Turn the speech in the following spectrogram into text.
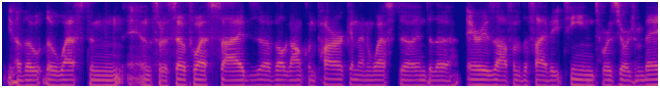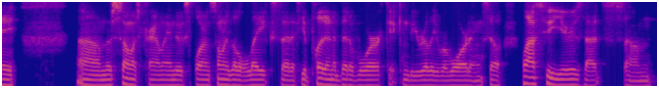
you know, the the west and and sort of southwest sides of Algonquin Park, and then west uh, into the areas off of the 518 towards Georgian Bay. Um, there's so much crown land to explore and so many little lakes that if you put in a bit of work, it can be really rewarding. So last few years, that's um,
